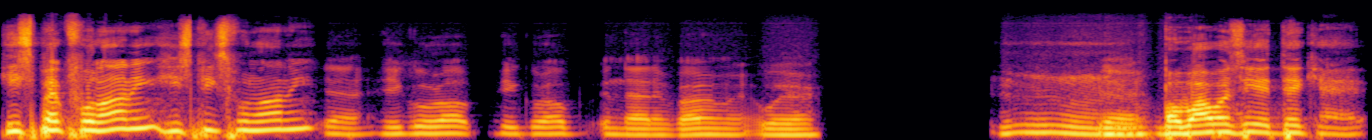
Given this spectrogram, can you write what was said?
he speak Fulani. He speaks Fulani. Yeah, he grew up. He grew up in that environment where Mm. Yeah. But why was he a dickhead?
